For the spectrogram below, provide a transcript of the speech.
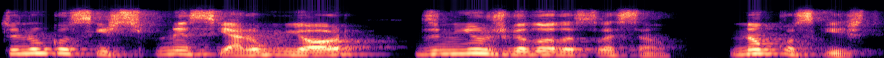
tu não conseguiste exponenciar o melhor de nenhum jogador da seleção. Não conseguiste.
